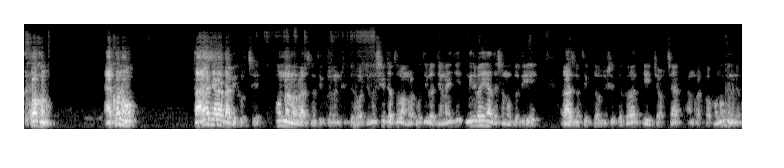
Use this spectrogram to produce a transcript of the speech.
তখন এখনও তারা যারা দাবি করছে অন্যান্য রাজনৈতিক দলের নিষিদ্ধ হওয়ার জন্য, সেটা তো আমরা প্রতিবাদ জানাই যে নির্বাহী আদেশের মধ্য দিয়ে রাজনৈতিক দল নিষিদ্ধ করার এই চর্চা আমরা কখনো মেনে নেব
